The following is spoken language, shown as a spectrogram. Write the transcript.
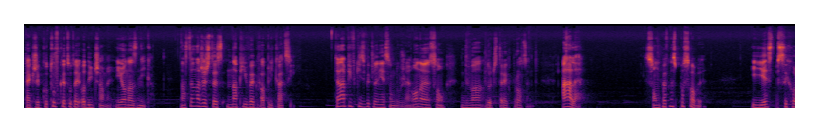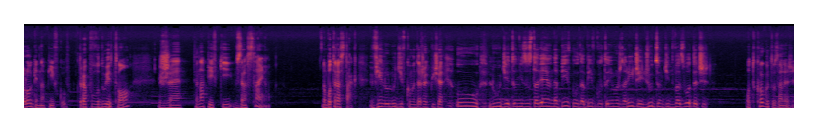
Także gotówkę tutaj odliczamy i ona znika. Następna rzecz to jest napiwek w aplikacji. Te napiwki zwykle nie są duże, one są 2 do 4%. Ale Są pewne sposoby. I jest psychologia napiwków, która powoduje to, że te napiwki wzrastają. No bo teraz tak, wielu ludzi w komentarzach pisze Uuu, ludzie to nie zostawiają napiwków, napiwków to nie można liczyć, rzucą ci dwa złote, czy... Od kogo to zależy?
